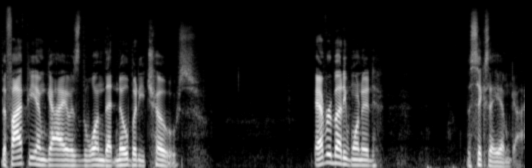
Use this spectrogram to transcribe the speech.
the 5 p.m. guy was the one that nobody chose. Everybody wanted the 6 a.m. guy.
